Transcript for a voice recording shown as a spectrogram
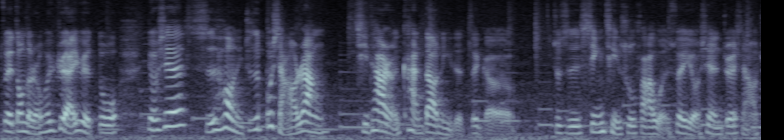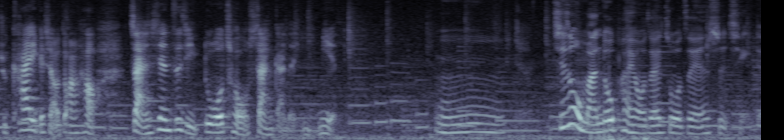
追踪的人会越来越多，有些时候你就是不想要让。其他人看到你的这个就是心情抒发文，所以有些人就会想要去开一个小账号，展现自己多愁善感的一面。嗯，其实我蛮多朋友在做这件事情的，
